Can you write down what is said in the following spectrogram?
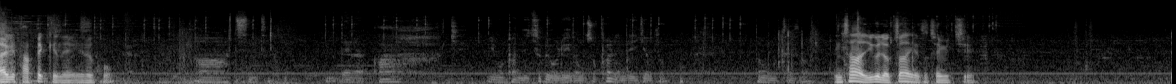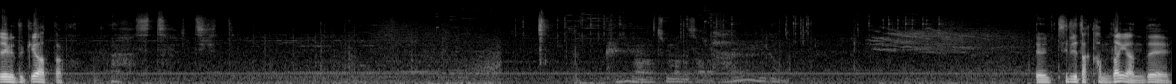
아 이게 다 뺏기네 이러고. 아 진짜. 내가 아 이번 판 유튜브에 올리기 너무 쪽팔린데 이겨도? 너무 못해서. 괜찮아 이걸 역전하는 게 더 재밌지. 얘 이거 늦게 갔다. 아 진짜 미치겠다. 아 좀만 더 잘하 얘 딜이 다 감당이 안돼.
